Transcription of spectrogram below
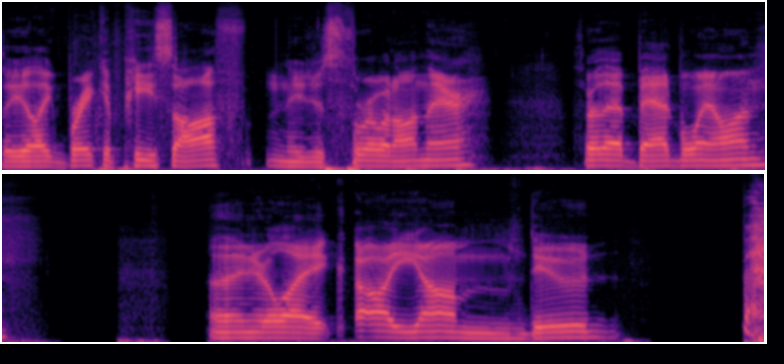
So you like break a piece off and you just throw it on there. Throw that bad boy on. And then you're like, oh, yum, dude. then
